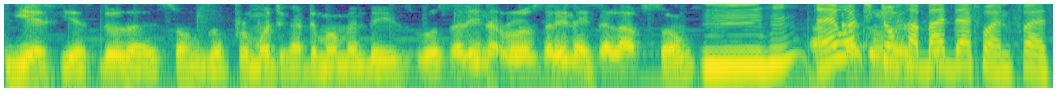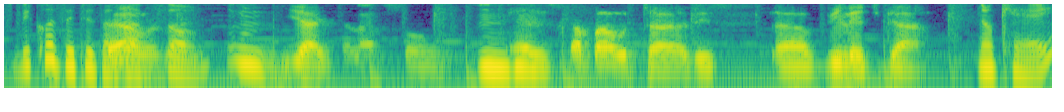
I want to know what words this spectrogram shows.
Yes, yes. Those are the songs we're promoting at the moment. There is Rosalina. Rosalina is a love song. hmm I want to talk about that one first because it is a Yeah, love song. Mm, Yeah, it's a love song. mhm. Uh, it's about uh, this uh, village girl. Okay.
